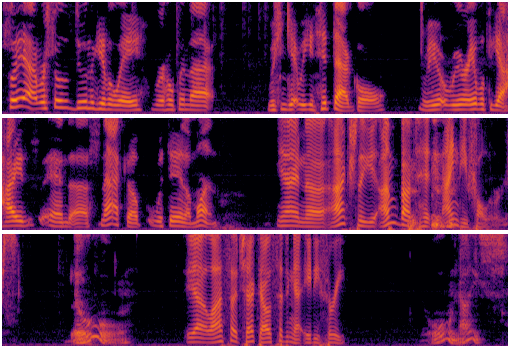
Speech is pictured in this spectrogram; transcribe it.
so yeah, we're still doing the giveaway. We're hoping that we can get we can hit that goal. We we were able to get Haiz and uh, snack up within a month. Yeah, and uh, actually, I'm about to hit 90 followers. Ooh. Yeah, last I checked, I was sitting at 83. Oh, nice.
